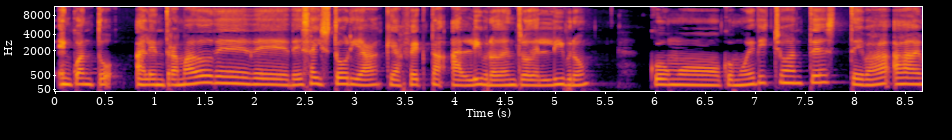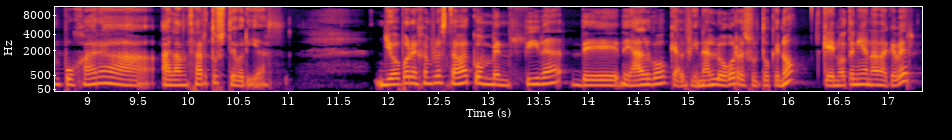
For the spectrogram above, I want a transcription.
En cuanto al entramado de, esa historia que afecta al libro dentro del libro, como, como he dicho antes, te va a empujar a, lanzar tus teorías. Yo, por ejemplo, estaba convencida de, algo que al final luego resultó que no, que no tenía nada que ver.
